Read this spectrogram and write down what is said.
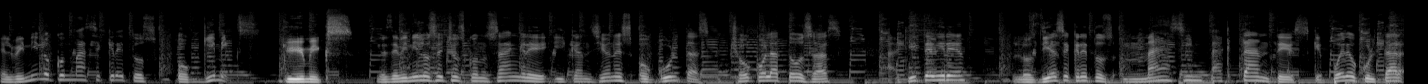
el vinilo con más secretos o gimmicks. Gimmicks. Desde vinilos hechos con sangre y canciones ocultas chocolatosas, aquí te diré los 10 secretos más impactantes que puede ocultar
